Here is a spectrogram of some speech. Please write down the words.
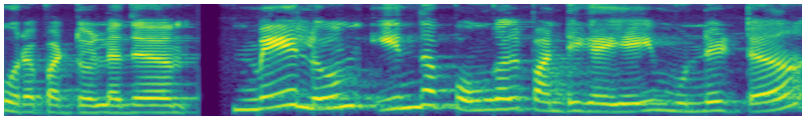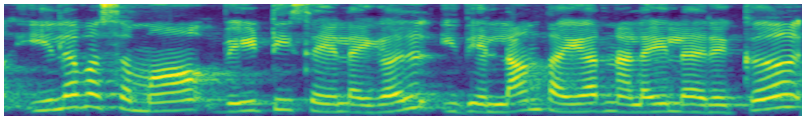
கூறப்பட்டுள்ளது. மேலும் இந்த பொங்கல் பண்டிகையை முன்னிட்டு இலவசமாக வேட்டி சேலைகள் இதெல்லாம் தயார் நிலையில் இருக்குது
